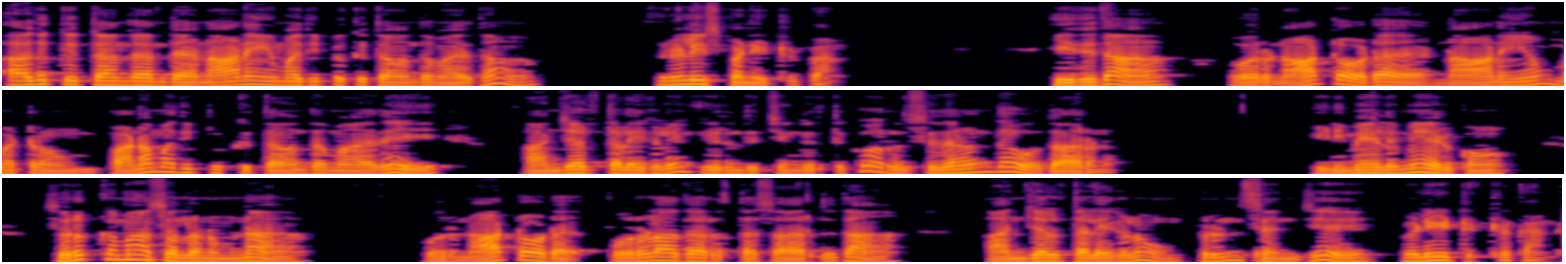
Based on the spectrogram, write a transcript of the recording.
அதுக்கு தகுந்த அந்த நாணய மதிப்புக்கு தகுந்த மாதிரி தான் ரிலீஸ் பண்ணிட்டு இருப்பாங்க. இதுதான் ஒரு நாட்டோட நாணயம் மற்றும் பண மதிப்புக்கு தகுந்த மாதிரி அஞ்சல் தலைகளையும் இருந்துச்சுங்கிறதுக்கு ஒரு சிறந்த உதாரணம். இனிமேலுமே இருக்கும். சுருக்கமாக சொல்லணும்னா ஒரு நாட்டோட பொருளாதாரத்தை சார்ந்து தான் அஞ்சல் தலைகளும் பிரிண்ட் செஞ்சு வெளியிட்டு இருக்காங்க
